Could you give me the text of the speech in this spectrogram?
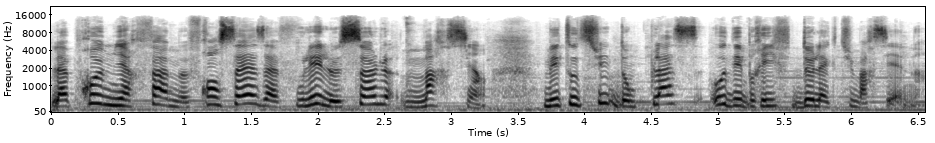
la première femme française à fouler le sol martien. Mais tout de suite, donc place au débrief de l'actu martienne.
